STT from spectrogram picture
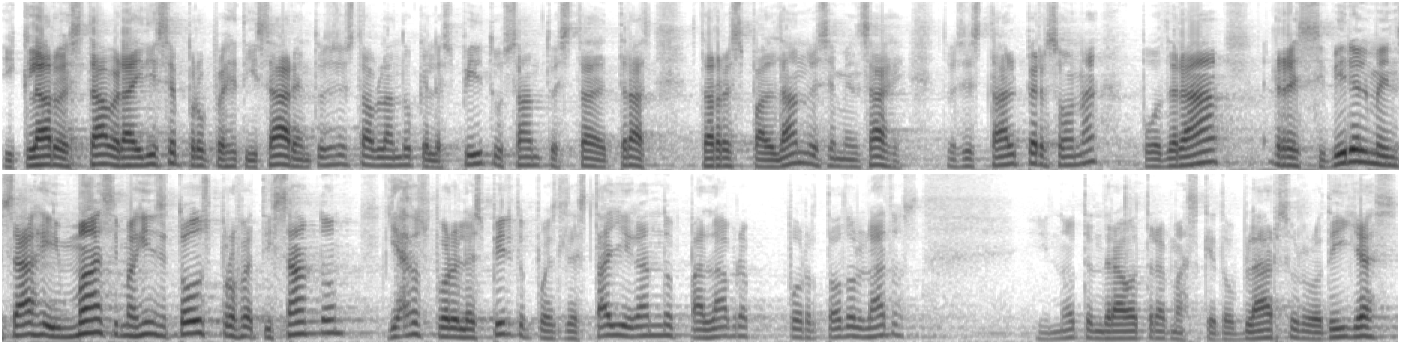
Y claro está, ¿verdad? Y dice profetizar, entonces está hablando que el Espíritu Santo está detrás, está respaldando ese mensaje. Entonces tal persona podrá recibir el mensaje y más, imagínense, todos profetizando, guiados por el Espíritu, pues le está llegando palabra por todos lados. Y no tendrá otra más que doblar sus rodillas,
